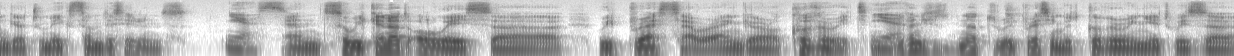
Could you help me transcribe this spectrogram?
anger to make some decisions yes. And so we cannot always uh, repress our anger or cover it. Yeah. even if it's not repressing but covering it with uh,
